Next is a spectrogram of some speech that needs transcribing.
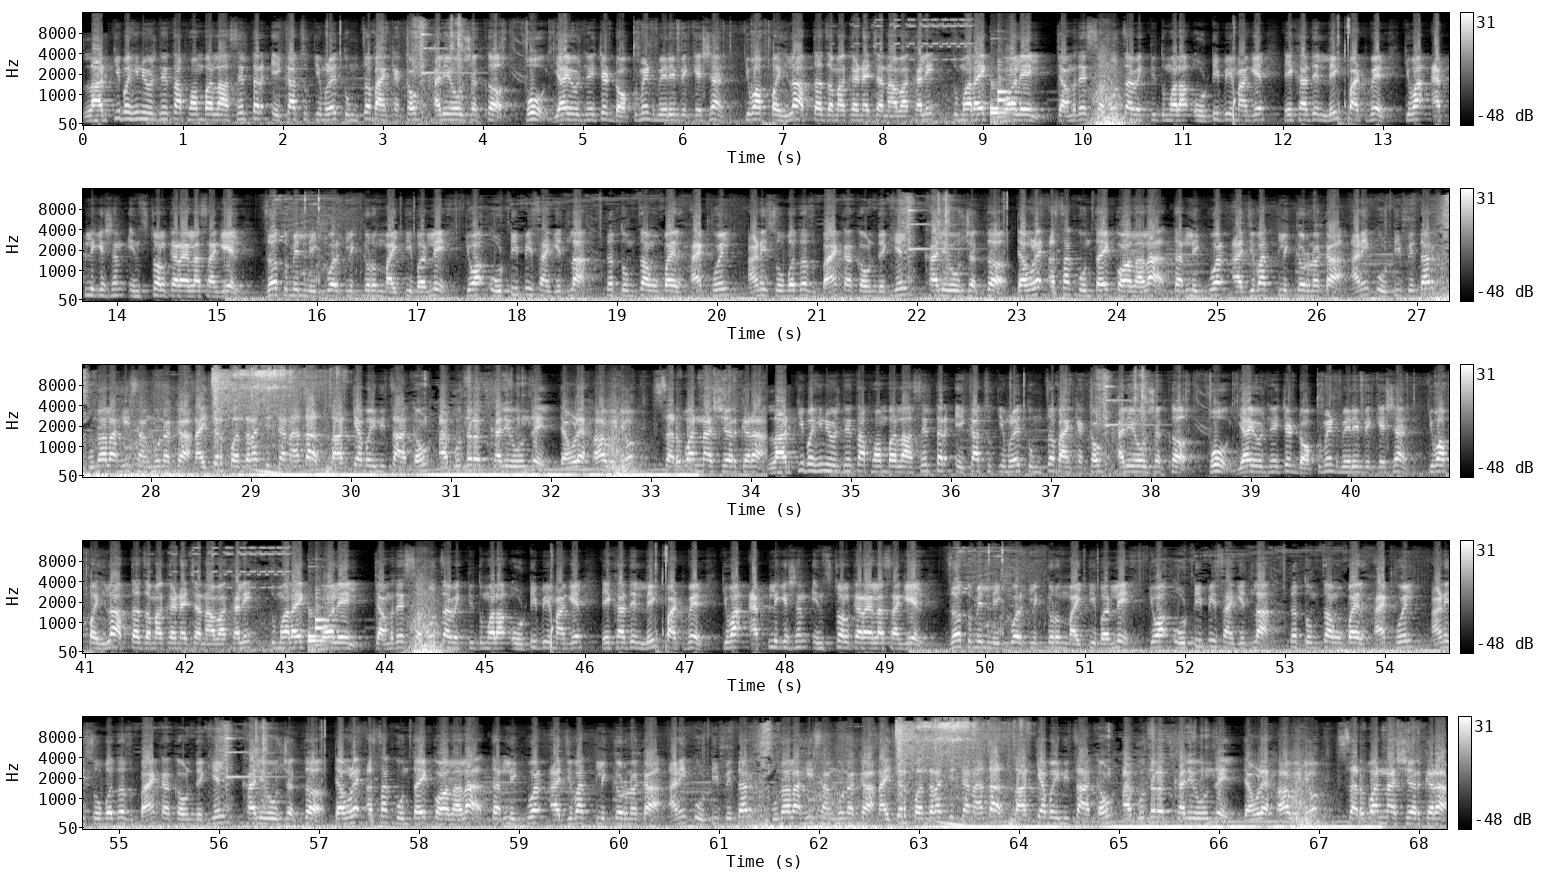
लाडकी बहीण योजनेचा फॉर्म भरला असेल तर एका चुकीमुळे तुमचं बँक अकाउंट खाली होऊ शकतं. हो या योजनेचे डॉक्युमेंट व्हेरिफिकेशन किंवा पहिला हप्ता जमा करण्याच्या नावाखाली तुम्हाला एक कॉल येईल. ज्यामध्ये समोरचा व्यक्ती तुम्हाला ओटीपी मागेल एखादी लिंक पाठवेल किंवा ऍप्लिकेशन इन्स्टॉल करायला सांगेल. जर तुम्ही लिंकवर क्लिक करून माहिती भरली किंवा ओटीपी सांगितला तर तुमचा मोबाईल हॅक होईल आणि सोबतच बँक अकाउंट देखील खाली होऊ शकतं. त्यामुळे असा कोणताही कॉल आला तर लिंकवर अजिबात क्लिक करू नका आणि ओटीपी तर कुणालाही सांगू नका. नाहीतर पंधराशेच्या नादात लाडक्या बहिणीचा अकाउंट अगोदरच खाली होऊन जाईल. त्यामुळे हा व्हिडिओ सर्वांना शेअर करा. लाडकी बहीण योजनेचा फॉर्म भरला असेल तर एका चुकीमुळे तुमचं बँक अकाउंट खाली होऊ शकतं. हो या योजनेचे डॉक्युमेंट व्हेरिफिकेशन किंवा पहिला हप्ता जमा करण्याच्या नावाखाली तुम्हाला एक कॉल येईल. त्यामध्ये समोरचा व्यक्ती तुम्हाला ओटीपी मागेल एखादी लिंक पाठवेल किंवा ऍप्लिकेशन इन्स्टॉल करायला सांगेल. जर तुम्ही लिंकवर क्लिक करून माहिती भरली किंवा ओटीपी सांगितला तर तुमचा मोबाईल हॅक होईल आणि सोबतच बँक अकाउंट देखील खाली होऊ शकतं. त्यामुळे असा कोणताही कॉल आला तर लिंकवर अजिबात क्लिक करू नका आणि ओटीपी तर कुणालाही सांगू नका. नाहीतर पंधराशेच्या नादात लाडक्या बहिणीचा अकाउंट अगोदरच खाली होऊन जाईल. त्यामुळे हा व्हिडिओ सर्वांना शेअर करा.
